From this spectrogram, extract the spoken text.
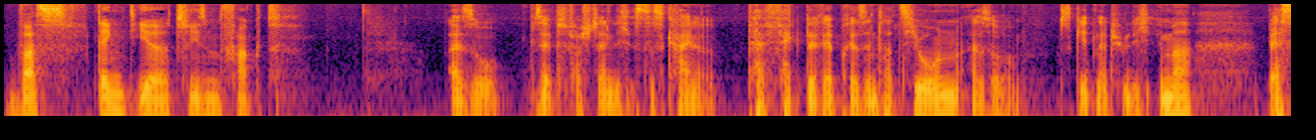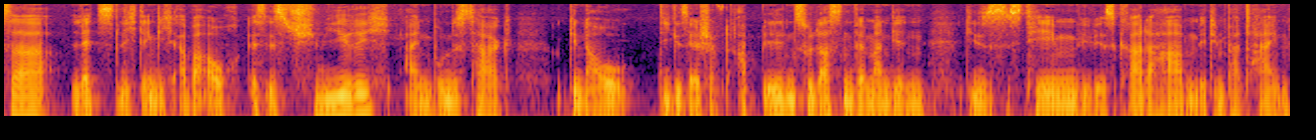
Was denkt ihr zu diesem Fakt? Also selbstverständlich ist es keine perfekte Repräsentation. Also es geht natürlich immer besser. Letztlich denke ich aber auch, es ist schwierig, einen Bundestag genau die Gesellschaft abbilden zu lassen, wenn man den, dieses System, wie wir es gerade haben, mit den Parteien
